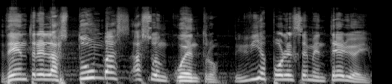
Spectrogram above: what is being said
de entre las tumbas a su encuentro. Vivía por el cementerio ahí.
